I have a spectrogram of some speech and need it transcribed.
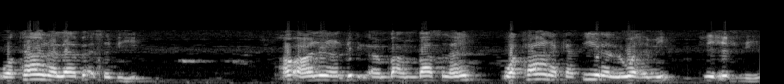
Wa kaana laa ba'sa bihi. Waxau ahaa ninaan dhib ambaas lahayn. Wa kaana kathiira alwahmi fii xifdihi.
